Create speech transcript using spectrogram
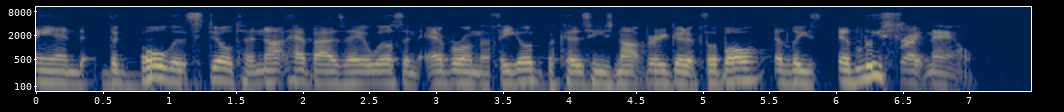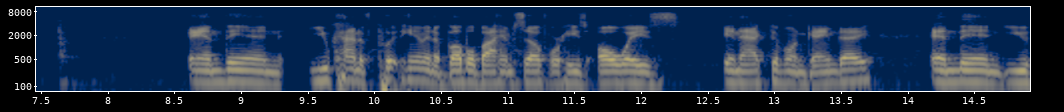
And the goal is still to not have Isaiah Wilson ever on the field because he's not very good at football, at least at least right now. And then you kind of put him in a bubble by himself where he's always inactive on game day. And then you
